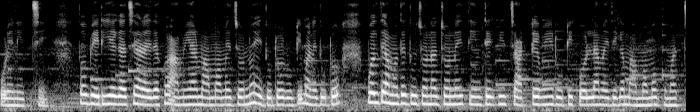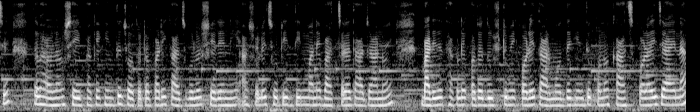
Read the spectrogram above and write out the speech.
করে নিচ্ছি। তো বেরিয়ে গেছে। আর এই দেখো, আমি আর মামামের জন্য এই দুটো রুটি মানে দুটো বলতে আমাদের দুজনের জন্যই তিনটে কি চারটে আমি রুটি করলাম। এইদিকে মামামও ঘুমাচ্ছে। তো ভাবলাম সেই ফাঁকে কিন্তু যতটা পারি কাজগুলো সেরে নিই। আসলে ছুটির দিন মানে বাচ্চারা তা জানোই, বাড়িতে থাকলে কত দুষ্টুমি করে, তার মধ্যে কিন্তু কোনো কাজ করাই যায় না।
